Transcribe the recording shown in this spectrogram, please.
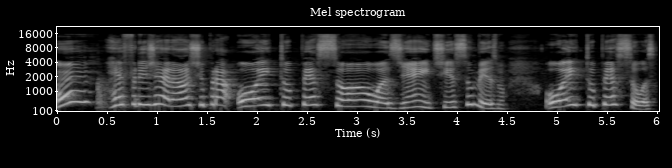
Um refrigerante para oito pessoas, gente, isso mesmo. Oito pessoas.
